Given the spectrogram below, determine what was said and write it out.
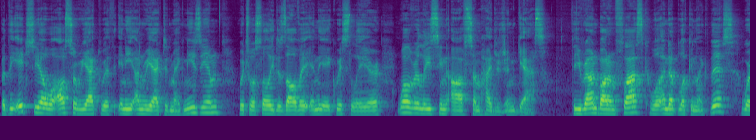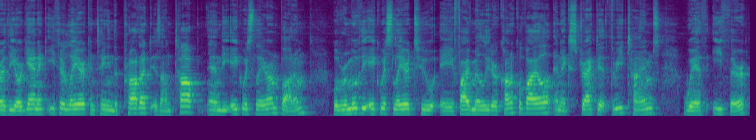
But the HCl will also react with any unreacted magnesium, which will slowly dissolve it in the aqueous layer while releasing off some hydrogen gas. The round bottom flask will end up looking like this, where the organic ether layer containing the product is on top and the aqueous layer on bottom. We'll remove the aqueous layer to a 5 milliliter conical vial and extract it three times with ether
